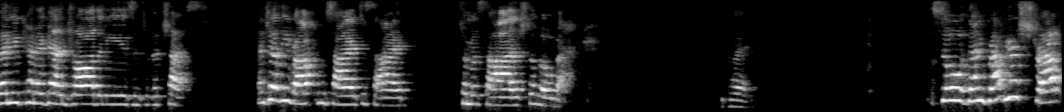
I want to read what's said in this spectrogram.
then you can again draw the knees into the chest and gently rock from side to side to massage the low back. Good. So then grab your strap.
